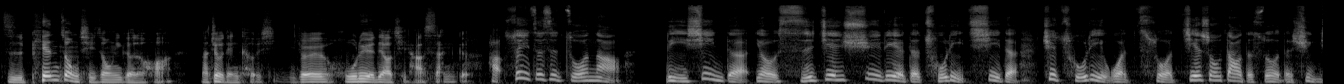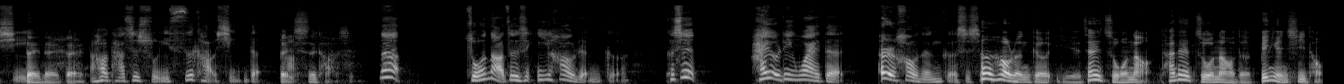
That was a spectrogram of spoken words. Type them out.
只偏重其中一个的话。那就有点可惜，你就会忽略掉其他三个。好，所以这是左脑理性的、有时间序列的处理器的，去处理我所接收到的所有的讯息。对对对。然后它是属于思考型的。对，思考型。那左脑这个是一号人格，可是还有另外的二号人格是什么？二号人格也在左脑，它在左脑的边缘系统。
